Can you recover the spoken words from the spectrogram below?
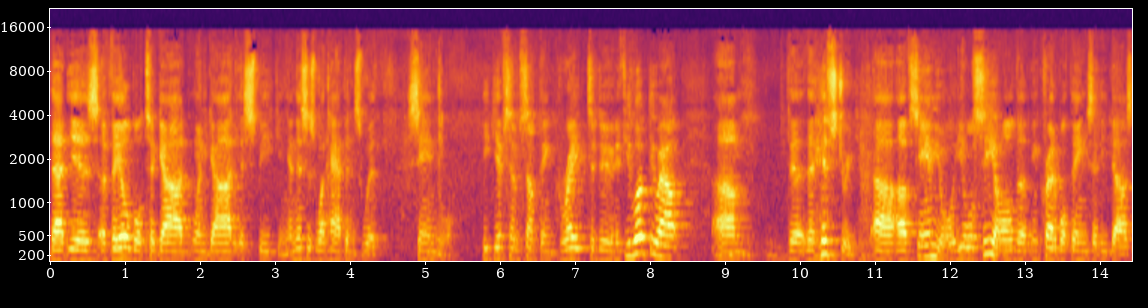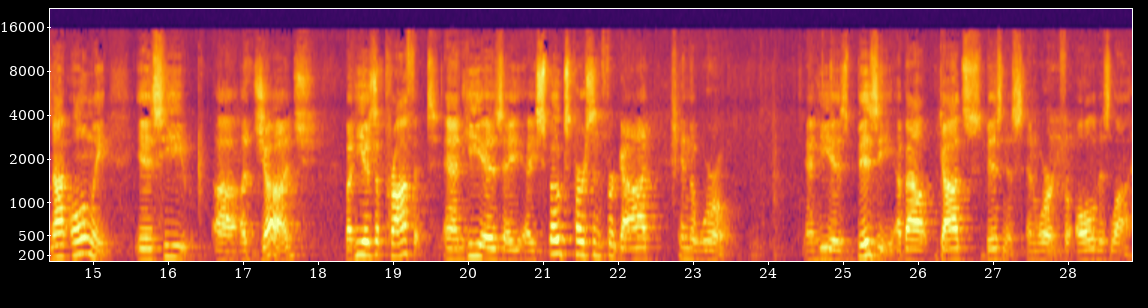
that is available to God when God is speaking. And this is what happens with Samuel. He gives him something great to do. And if you look throughout um, the, the history uh, of Samuel, you will see all the incredible things that he does. Not only is he uh, a judge, but he is a prophet, and he is a, a spokesperson for God in the world and he is busy about God's business and work for all of his life.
